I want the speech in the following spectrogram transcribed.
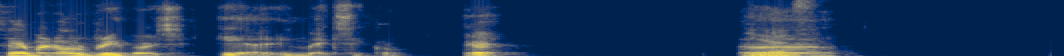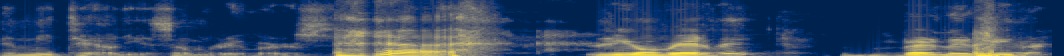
several rivers here in Mexico. Yeah. Yes. Uh, let me tell you some rivers. Rio Verde, Verde River.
